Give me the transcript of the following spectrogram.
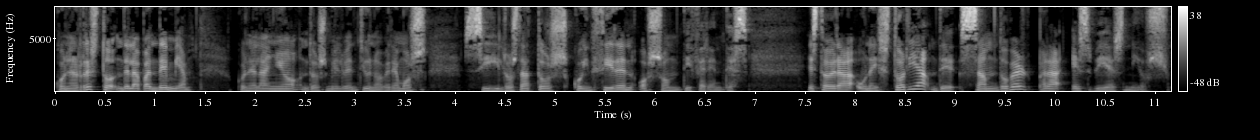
con el resto de la pandemia, con el año 2021. Veremos si los datos coinciden o son diferentes. Esto era una historia de Sam Dover para SBS News.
